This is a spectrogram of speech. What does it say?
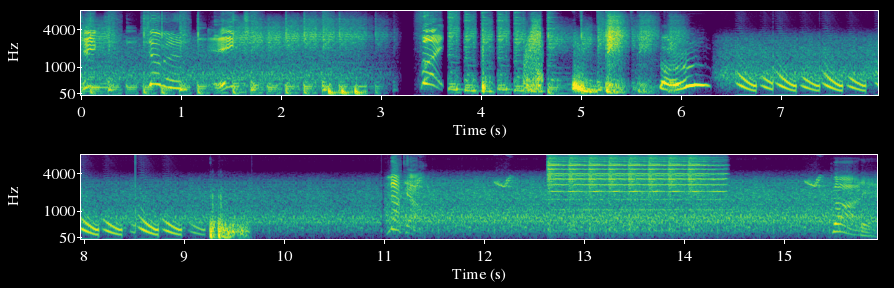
six, seven, eight. Got it!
